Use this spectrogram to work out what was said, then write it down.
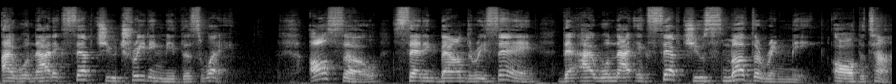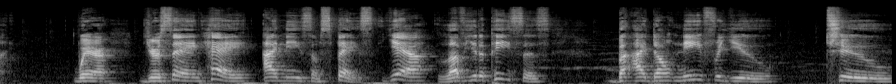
I will not accept you treating me this way. Also setting boundaries saying that I will not accept you smothering me all the time. Where you're saying hey I need some space. Yeah love you to pieces but I don't need for you to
